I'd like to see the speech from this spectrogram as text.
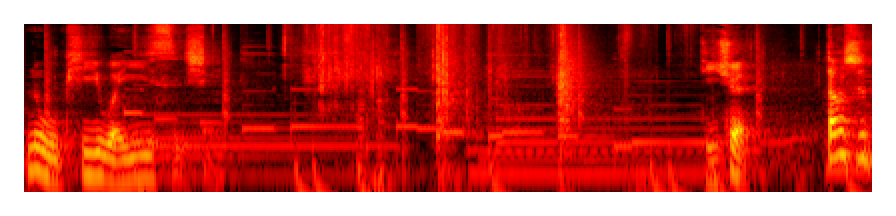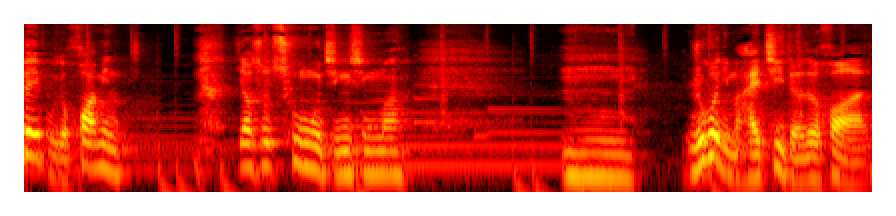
怒批唯一死刑。的确。当时被捕的画面，要说触目惊心吗？嗯，如果你们还记得的话，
